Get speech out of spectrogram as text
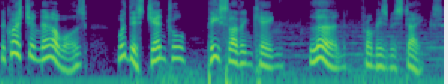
The question now was, would this gentle, peace loving king learn from his mistakes?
